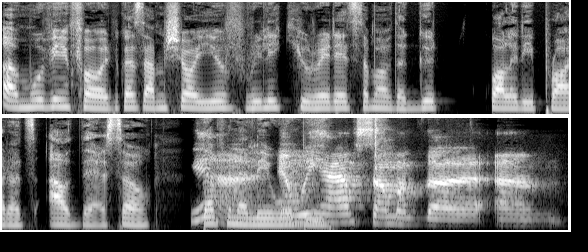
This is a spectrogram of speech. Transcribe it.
uh, moving forward because I'm sure you've really curated some of the good quality products out there. So yeah. definitely and we be. have some of the um,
